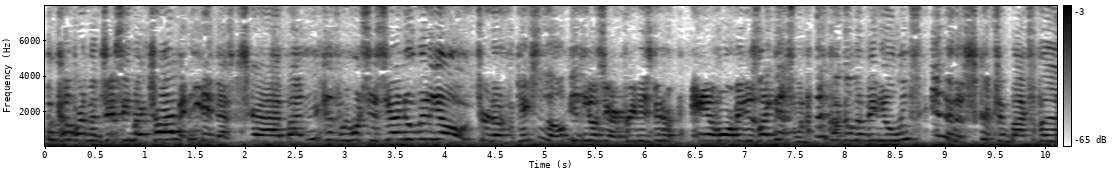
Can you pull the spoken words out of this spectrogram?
Become part of the Jesse Mike tribe and hit that subscribe button because we want you to see our new videos. Turn notifications on. If you can go see our previous video and more videos like this one. Then click on the video links in the description box below.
